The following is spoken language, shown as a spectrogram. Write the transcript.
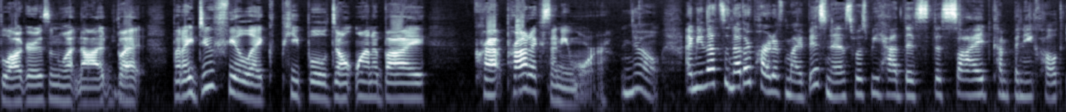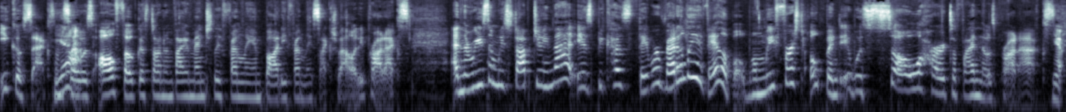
bloggers and whatnot. But but I do feel like people don't want to buy crap products anymore. No, I mean that's another part of my business was we had this this side company called EcoSex, and so it was all focused on environmentally friendly and body friendly sexuality products. And the reason we stopped doing that is because they were readily available. When we first opened, it was so hard to find those products. Yep.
